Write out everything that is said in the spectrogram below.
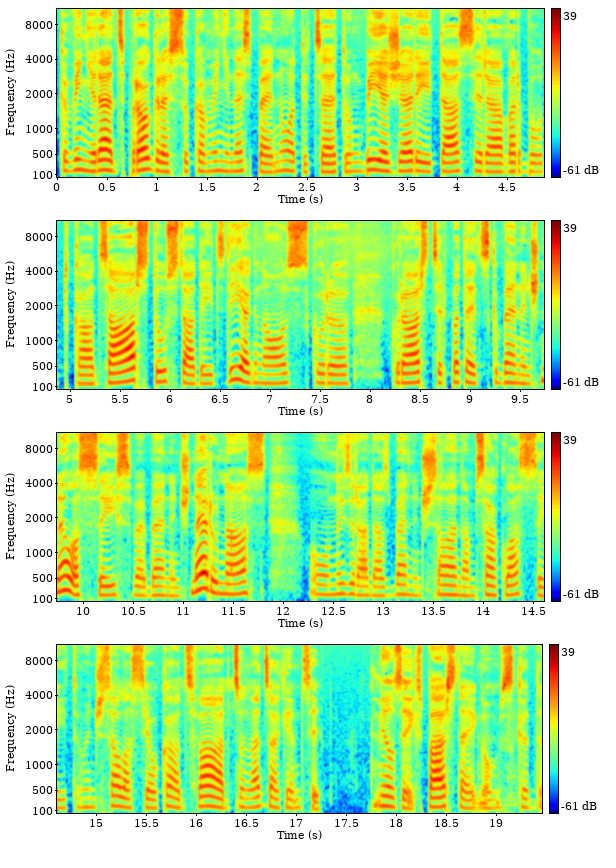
ka viņi redz progresu, kam viņi nespēja noticēt, un bieži arī tās ir varbūt kāds ārstu uzstādīts diagnozes, kur uh, kur ārsts ir pateicis, ka bērniņš nelasīs vai bērniņš nerunās, un izrādās bērniņš salēnām sāk lasīt, un viņš salas jau kādus vārdus, un vecākiem tas ir milzīgs pārsteigums, kad,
